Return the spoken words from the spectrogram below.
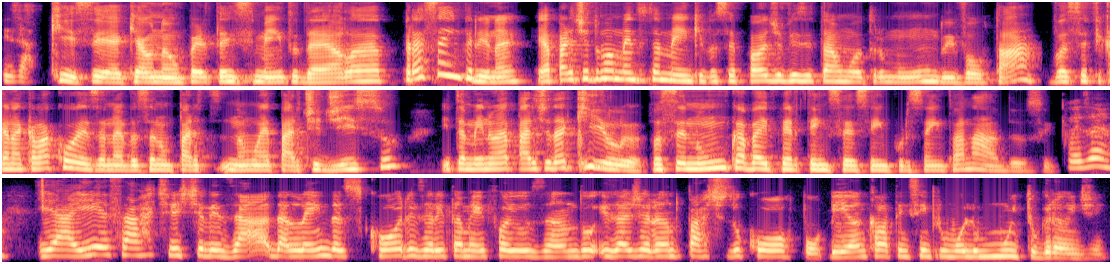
exato. Que, se, que é o não pertencimento dela para sempre, né? E a partir do momento também que você pode visitar um outro mundo e voltar, você fica naquela coisa, né? Você não, part... não é parte disso e também não é parte daquilo. Você nunca vai pertencer 100% a nada. Assim. Pois é. E aí, essa arte estilizada, além das cores, ele também foi usando, exagerando partes do corpo. Bianca, ela tem sempre um olho muito grande.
